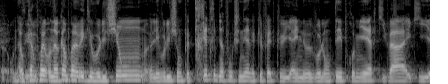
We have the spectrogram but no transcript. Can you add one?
euh, on n'a aucun problème, on a aucun problème avec l'évolution. Euh, l'évolution peut très très bien fonctionner avec le fait qu'il y a une volonté première qui va et qui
